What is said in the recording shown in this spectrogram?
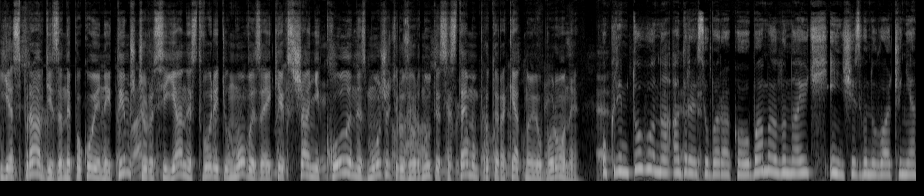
Я справді занепокоєний тим, що росіяни створять умови, за яких США ніколи не зможуть розгорнути систему протиракетної оборони. Окрім того, на адресу Барака Обами лунають інші звинувачення.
